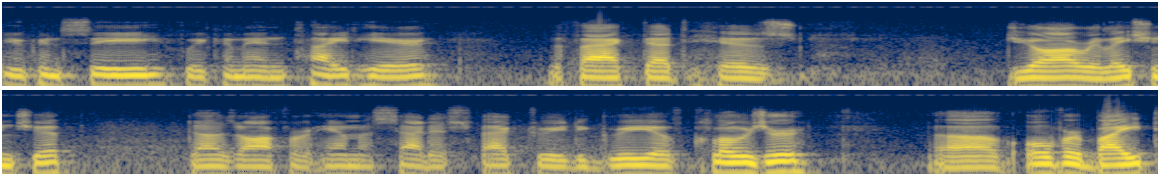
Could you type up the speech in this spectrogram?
you can see, if we come in tight here, the fact that his jaw relationship does offer him a satisfactory degree of closure, of overbite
